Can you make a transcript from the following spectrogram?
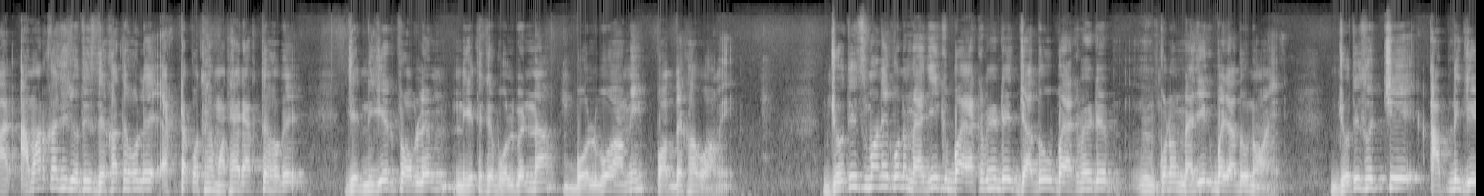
আর আমার কাছে জ্যোতিষ দেখাতে হলে একটা কথা মাথায় রাখতে হবে যে নিজের প্রবলেম নিজে থেকে বলবেন না, বলব আমি, পথ দেখাবো আমি। জ্যোতিষ মানে কোনো ম্যাজিক বা এক মিনিটের জাদু বা এক মিনিটের কোনো ম্যাজিক বা জাদু নয়। জ্যোতিষ হচ্ছে আপনি যে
